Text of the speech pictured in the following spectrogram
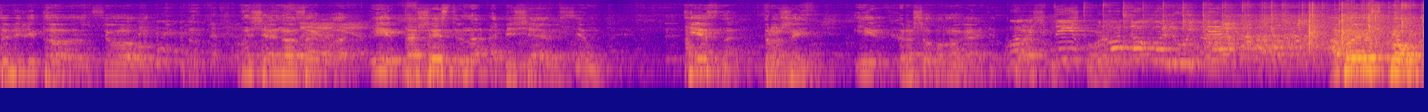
довели до всего начального закладу и торжественно обещаю всем тесно дружить и хорошо помогать. Колектив протоколюйте. Обов'язково.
